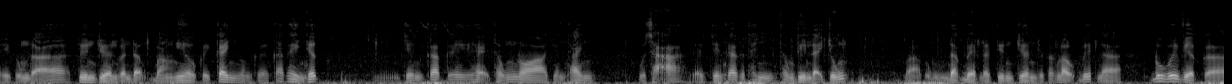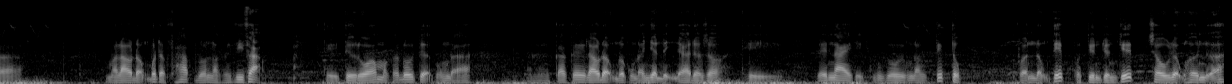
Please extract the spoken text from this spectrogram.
thì cũng đã tuyên truyền vận động bằng nhiều cái kênh bằng các hình thức trên các cái hệ thống loa truyền thanh của xã trên các cái thanh thông tin đại chúng và cũng đặc biệt là tuyên truyền cho các lao động biết là đối với việc ờ, mà lao động bất hợp pháp đó là cái vi phạm thì từ đó mà các đối tượng cũng đã ờ, các cái lao động đó cũng đã nhận định ra được rồi thì đến nay thì chúng tôi cũng đang tiếp tục vận động tiếp và tuyên truyền tiếp sâu rộng hơn nữa.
